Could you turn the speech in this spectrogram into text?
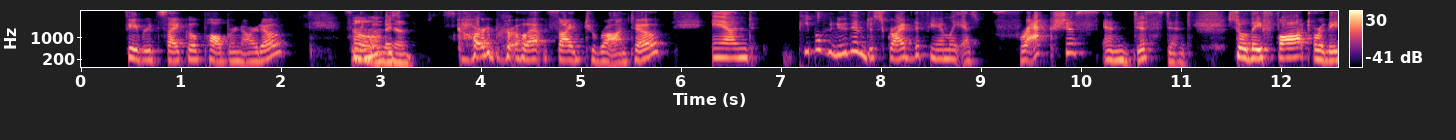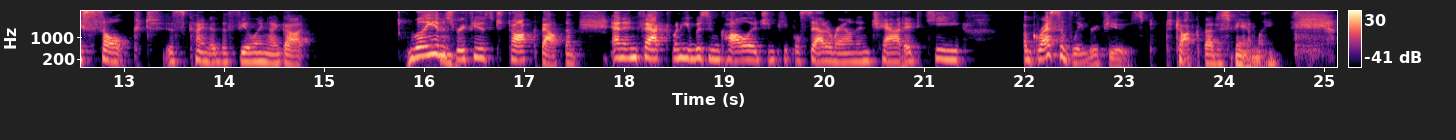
favorite psycho, Paul Bernardo. So they oh moved to man Scarborough outside Toronto. And people who knew them described the family as fractious and distant. So they fought or they sulked, is kind of the feeling I got. Williams hmm. refused to talk about them. And in fact, when he was in college and people sat around and chatted, he aggressively refused to talk about his family.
